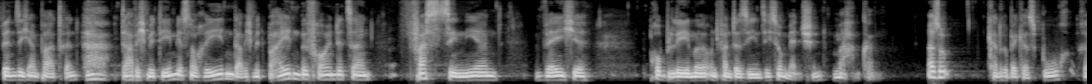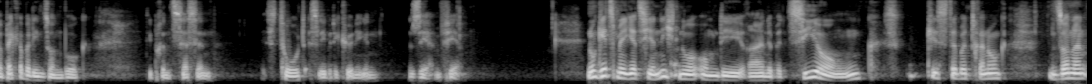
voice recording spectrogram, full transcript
wenn sich ein Paar trennt. Darf ich mit dem jetzt noch reden? Darf ich mit beiden befreundet sein? Faszinierend, welche Probleme und Fantasien sich so Menschen machen können. Also kann Rebekkas Buch Rebecca Berlin-Sonnenburg, die Prinzessin ist tot, es lebe die Königin, sehr empfehlen. Nun geht es mir jetzt hier nicht nur um die reine Beziehung, Kiste Betrennung, sondern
